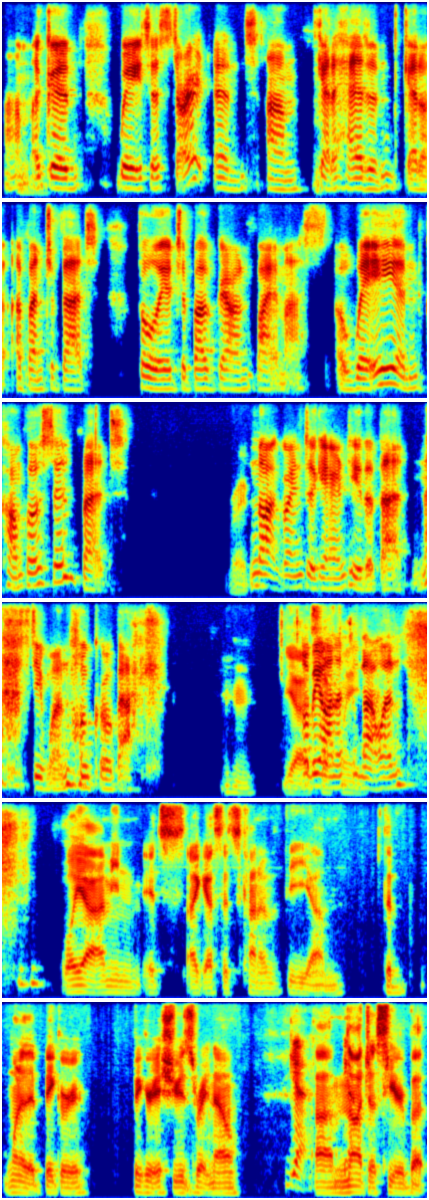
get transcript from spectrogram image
Um, a good way to start and um, get ahead and get a, a bunch of that foliage above ground biomass away and composted, but right not going to guarantee that that nasty one won't grow back. Mhm. yeah I'll be honest with that one. well yeah i mean it's i guess it's kind of the um the one of the bigger bigger issues right now yes. um yes, not just here but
